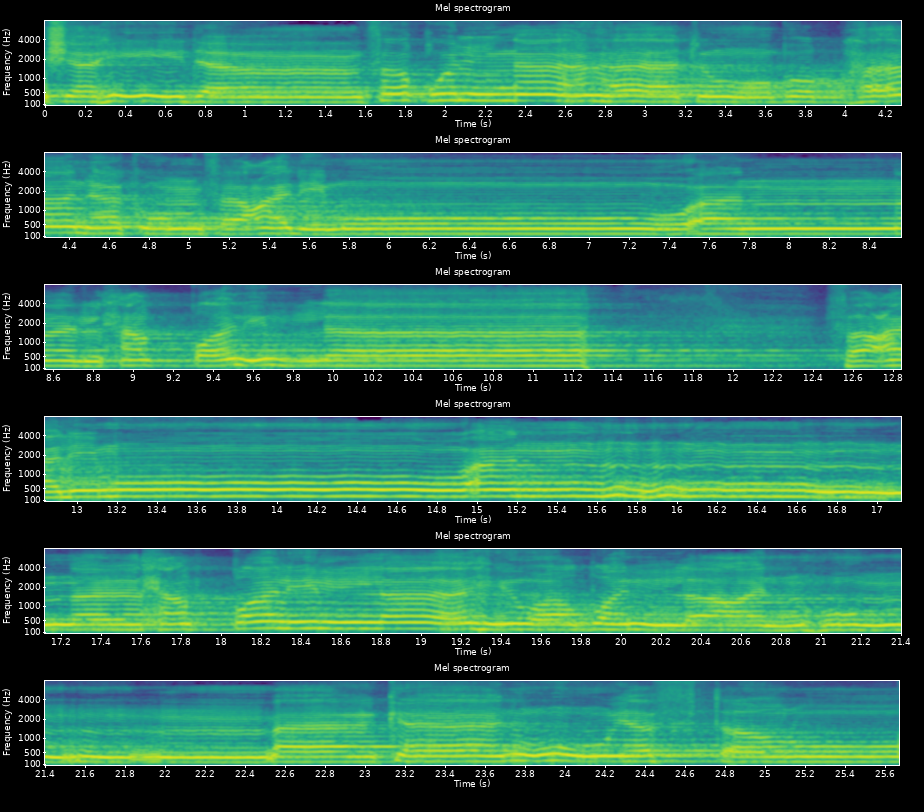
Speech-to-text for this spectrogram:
شهيدا فقلنا هاتوا برهانكم فعلموا أن الحق لله فعلموا أن الحق لله وضل عنهم ما كانوا يفترون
